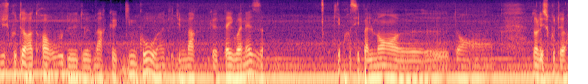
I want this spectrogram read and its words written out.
du scooter à trois roues de, marque Kimco, hein, qui est une marque taïwanaise, qui est principalement euh, dans dans les scooters.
